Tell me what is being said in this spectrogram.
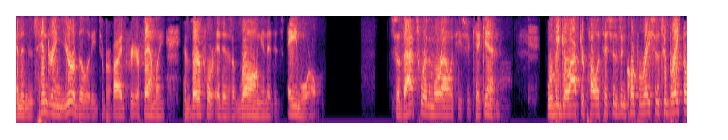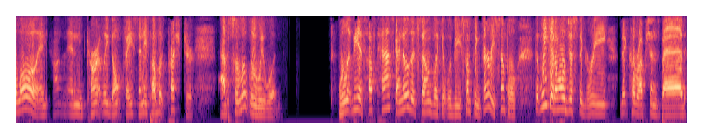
and it is hindering your ability to provide for your family and therefore it is wrong and it is amoral. So that's where the morality should kick in. Will we go after politicians and corporations who break the law and, and currently don't face any public pressure? Absolutely we would. Will it be a tough task? I know that sounds like it would be something very simple, that we could all just agree that corruption's bad,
